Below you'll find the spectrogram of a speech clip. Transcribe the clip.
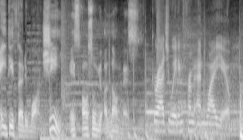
1831. She is also your alumnus. graduating from NYU.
